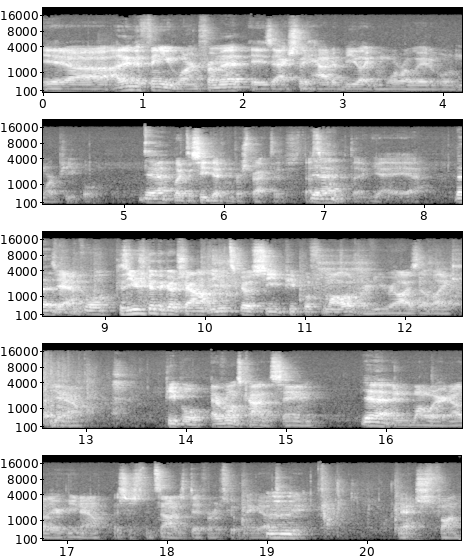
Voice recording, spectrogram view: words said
it. Uh, I think the thing you learn from it is actually how to be like more relatable to more people, Yeah. like to see different perspectives. That's Yeah. the cool thing. Yeah, yeah, yeah. That is yeah, cool. Because you just get to go challenge. You get to go see people from all over, and you realize that like you know, people, everyone's kind of the same Yeah. in one way or another. You know, it's just it's not as different as people make it out Mm-hmm. to be. Yeah, it's just fun.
